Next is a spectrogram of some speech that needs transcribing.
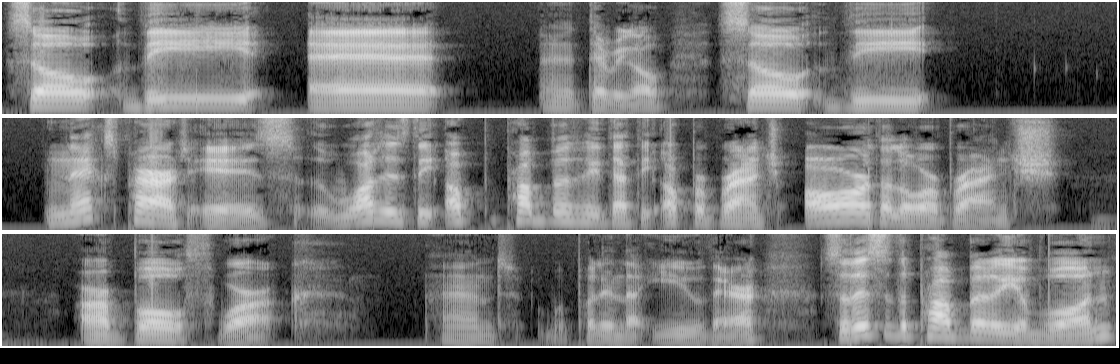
So the uh, uh there we go. So the next part is what is the up probability that the upper branch or the lower branch or both work? And we'll put in that u there. So this is the probability of 1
